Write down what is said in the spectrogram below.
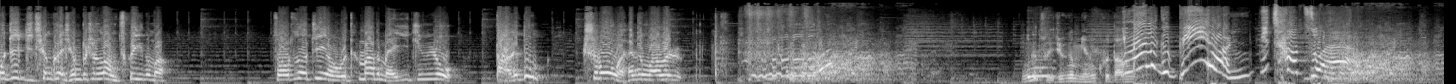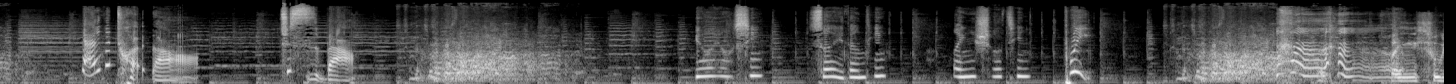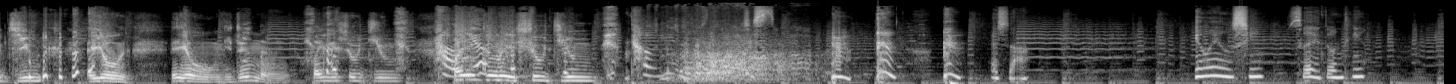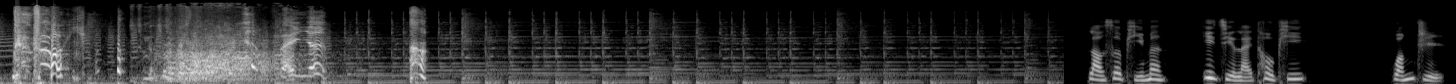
那我这几千块钱不是浪吹的吗？早知道这样，我他妈的买一斤肉，打个洞，吃完我还能玩玩儿。你个嘴就跟棉裤裆。妈了个逼啊！你别插嘴，哪一个腿的？去死吧！因为用心，所以动听。欢迎收听，呸！欢迎收听。哎呦，哎呦，你真能！欢迎收听，欢迎，各位收听。讨厌！开始啊！因为用心，所以动听。讨厌，烦人。老色皮们，一起来透批！网址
